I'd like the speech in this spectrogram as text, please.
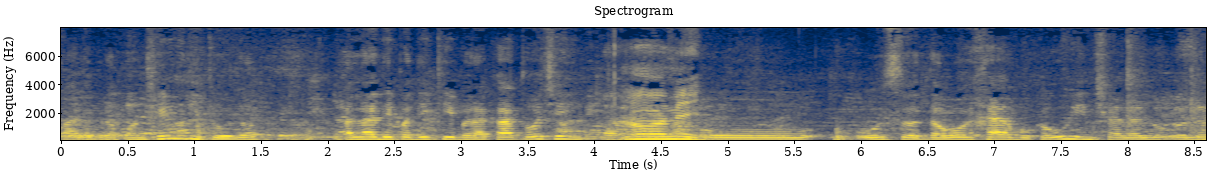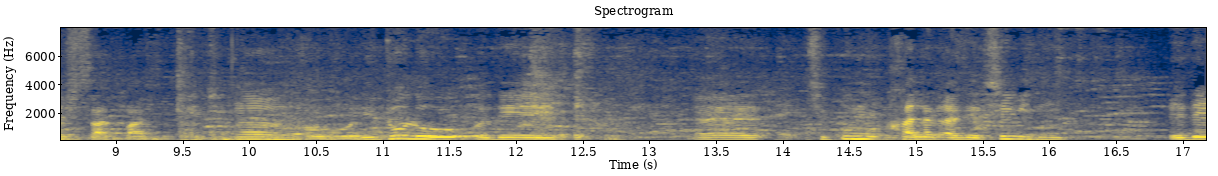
خالق را پون شي دي ټول الله دې په دې کې برکات وچی امين اوس د و خیر بو کوو ان شاء الله لږ سات پاتې او دې ټول دې چې کوم خلک ازیر شوی دي دې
